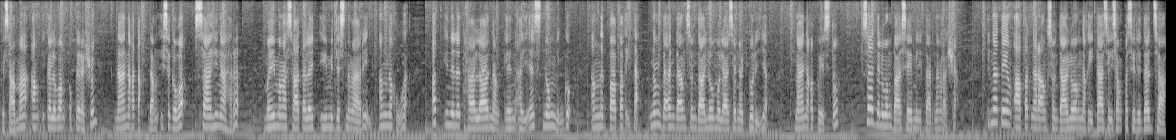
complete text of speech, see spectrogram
Kasama ang ikalawang operasyon na nakatakdang isagawa sa hinaharap. May mga satellite images na nga rin ang nakuha at inilathala ng NIS noong linggo ang nagpapakita ng daan-daang sundalo mula sa North Korea na nakapwesto sa dalawang base militar ng Russia. Tinatayang apat na raang sundalo ang nakita sa isang pasilidad sa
